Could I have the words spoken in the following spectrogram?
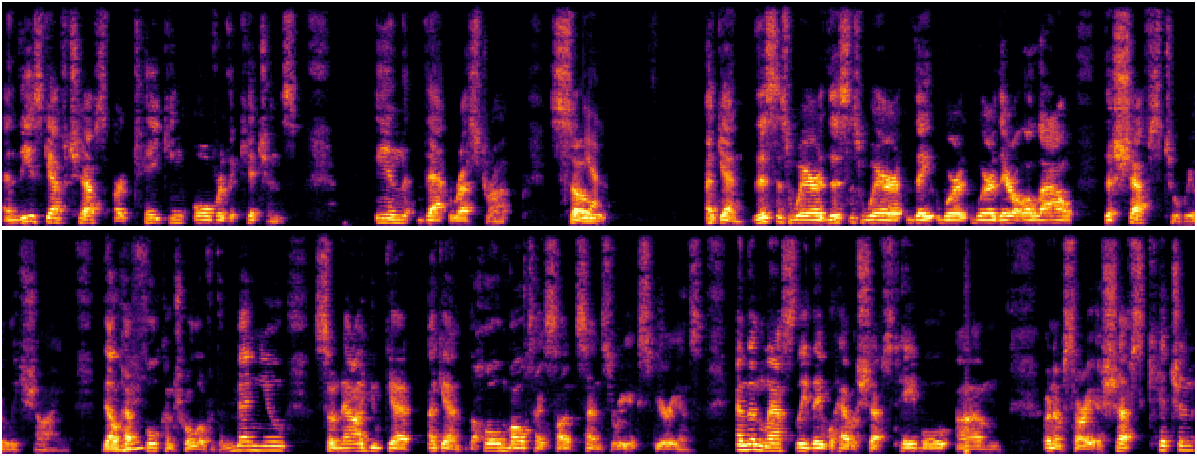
And these guest chefs are taking over the kitchens in that restaurant. Yeah. So again, this is where this is where they where where they'll allow the chefs to really shine. They'll have Mhm. full control over the menu. So now you get again the whole multi-sensory experience. And then lastly, they will have a chef's table, um, or no, I'm sorry, a chef's kitchen.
